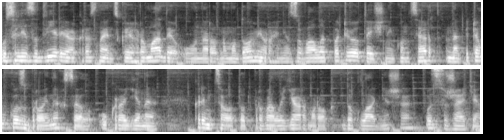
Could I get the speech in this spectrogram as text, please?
У селі Задвір'я Красненської громади у Народному домі організували патріотичний концерт на підтримку Збройних сил України. Крім цього, тут провели ярмарок докладніше у сюжеті.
